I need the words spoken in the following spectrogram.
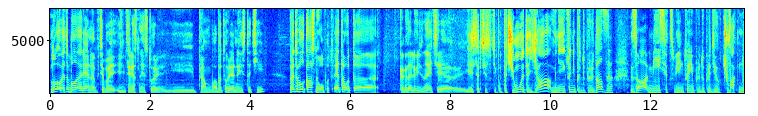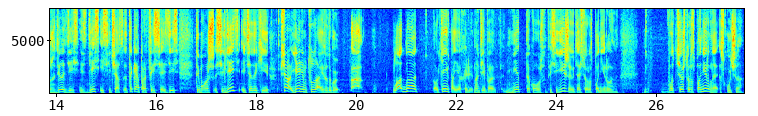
Ну, это была реально, типа, интересная история. И прям об этом реально есть статьи. Но это был классный опыт. Это вот, э, когда люди, знаете, есть артисты, типа, почему это я? Меня никто не предупреждал за, за месяц. Меня никто не предупредил. Чувак, нужно делать здесь, здесь и сейчас. Это такая профессия. Здесь ты можешь сидеть, и тебе такие, все, едем туда. И ты такой, а, ладно, окей, поехали. Ну, типа, нет такого, что ты сидишь, и у тебя все распланировано. Вот все, что распланировано, скучно.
